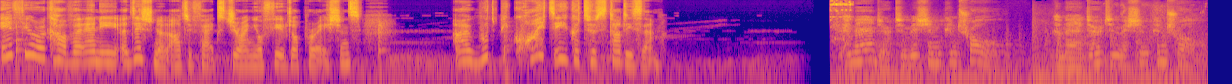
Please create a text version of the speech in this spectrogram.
If you recover any additional artifacts during your field operations, I would be quite eager to study them. Commander to mission control. Commander to mission control.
